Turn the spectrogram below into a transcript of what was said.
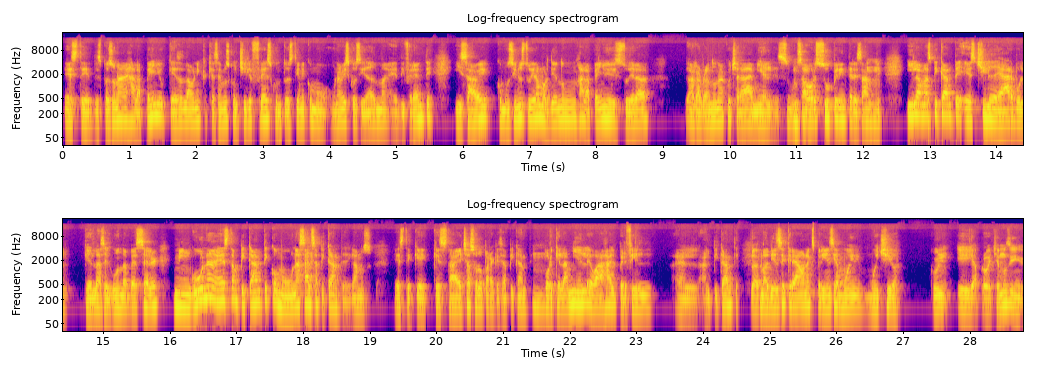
Este, después una de jalapeño, que esa es la única que hacemos con chile fresco, entonces tiene como una viscosidad eh, diferente y sabe como si uno estuviera mordiendo un jalapeño y estuviera agarrando una cucharada de miel, es un sabor súper interesante. Y la más picante es chile de árbol, que es la segunda bestseller, ninguna es tan picante como una salsa picante, digamos, este, que, que está hecha solo para que sea picante, porque la miel le baja el perfil al, al picante. Más bien se crea una experiencia muy, muy chiva. Cool. Y aprovechemos y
